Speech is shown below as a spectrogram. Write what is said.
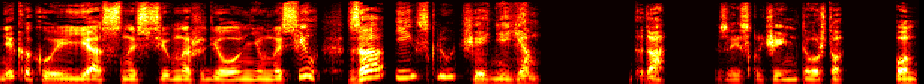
Никакой ясности в наше дело он не вносил, за исключением. Да-да, за исключением того, что он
